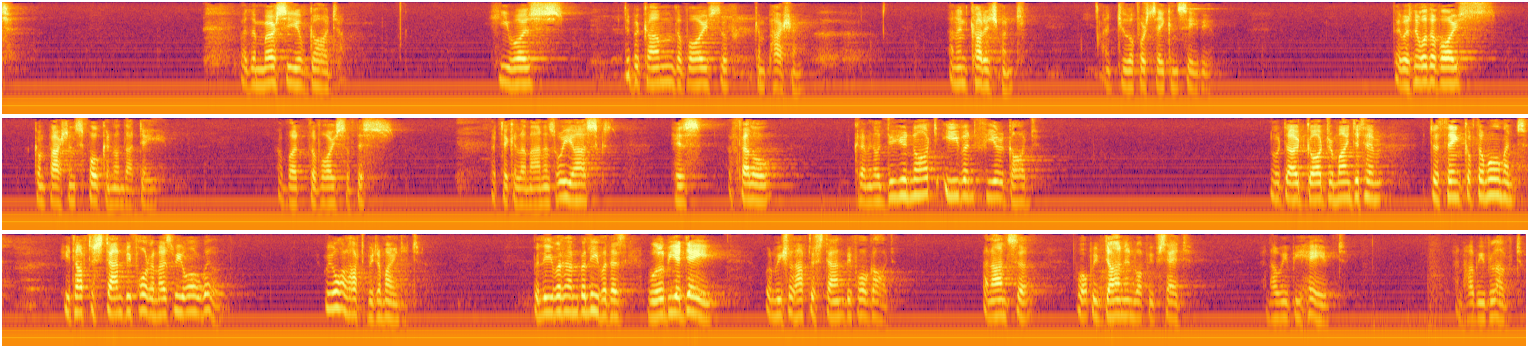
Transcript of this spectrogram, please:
by the mercy of God, he was to become the voice of compassion and encouragement and to a forsaken Saviour. There was no other voice, compassion spoken on that day but the voice of this particular man. And so he asks his fellow criminal, Do you not even fear God? No doubt God reminded him to think of the moment he'd have to stand before him, as we all will. We all have to be reminded. Believer and unbeliever, there will be a day when we shall have to stand before God and answer for what we've done and what we've said, and how we've behaved, and how we've loved.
